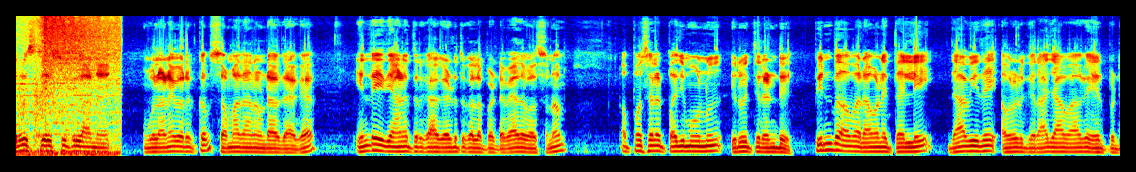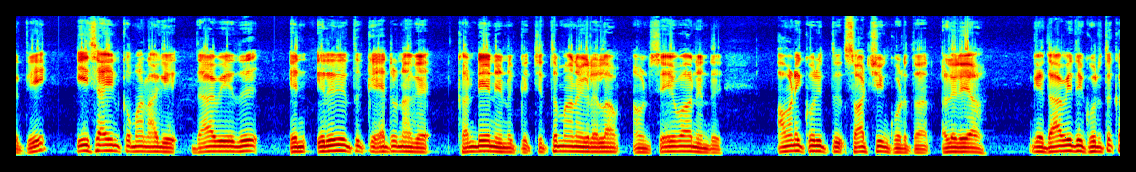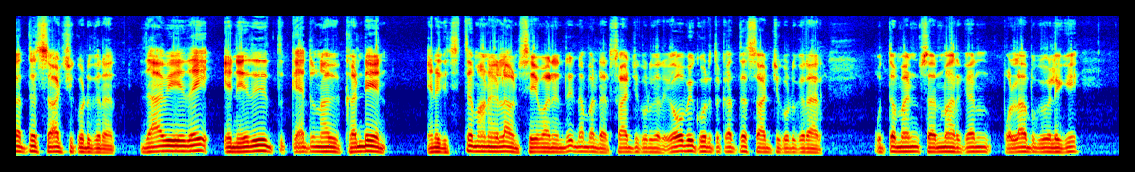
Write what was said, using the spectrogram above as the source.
கிறிஸ்தியேசுக்குள்ளான உங்கள் அனைவருக்கும் சமாதானம் உண்டாவதாக. இன்றைய தியானத்திற்காக எடுத்துக்கொள்ளப்பட்ட வேத வசனம் அப்போ சிலர் பதிமூணு இருபத்தி ரெண்டு. பின்பு அவர் அவனை தள்ளி தாவீதை அவர்களுக்கு ராஜாவாக ஏற்படுத்தி ஈசாயின் குமாராகி தாவீது என் இருதயத்துக்கு ஏற்றவனாக கண்டேன் எனக்கு சித்தமானவைகளெல்லாம் அவன் செய்வான் என்று அவனை குறித்து சாட்சியும் கொடுத்தார். அல்லையா இங்கே தாவீதை குறித்து கத்த சாட்சி கொடுக்கிறார். தாவீதை என் எதிர்த்து கேட்டனாக கண்டேன். எனக்கு சித்தமானவர்கள் அவன் செய்வான் என்று என்ன பண்ணுறார் சாட்சி கொடுக்குறார். யோபை குறித்து கத்த சாட்சி கொடுக்கிறார். உத்தமன் சன்மார்க்கன் பொல்லாப்புக்கு விலகி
